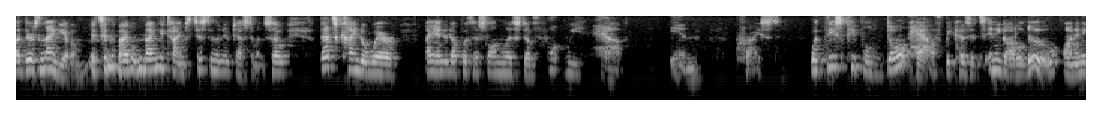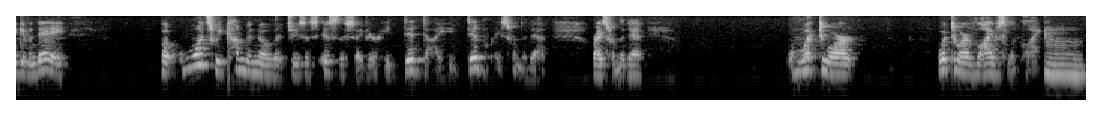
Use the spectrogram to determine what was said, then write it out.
uh, there's 90 of them. It's in the Bible 90 times, just in the New Testament. So that's kind of where I ended up with this long list of what we have in Christ. What these people don't have, because it's any God will do on any given day, but once we come to know that Jesus is the Savior, He did die, He did rise from the dead, rise from the dead. What do our what do our lives look like? Mm.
